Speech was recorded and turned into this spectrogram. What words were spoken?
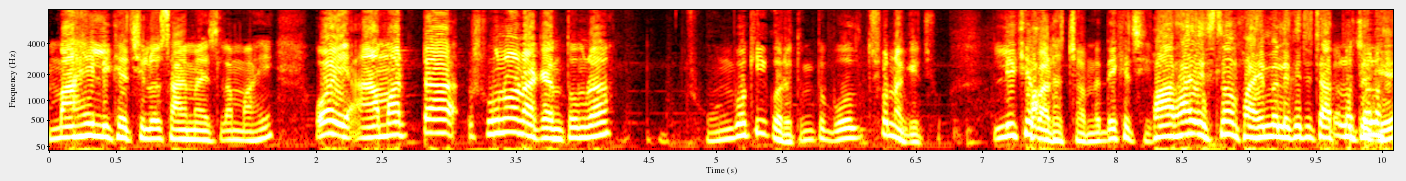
মাহি লিখেছিল সাইমা ইসলাম মাহি। ওই আমারটা শুনো না কেন তোমরা? শুনব কি করে? তুমি তো বলছো না কিছু। লিখে পাঠাচ্ছ আমরা দেখেছি। ফারহা ইসলাম ফাহিমা লিখেছে চলো, থেকে।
